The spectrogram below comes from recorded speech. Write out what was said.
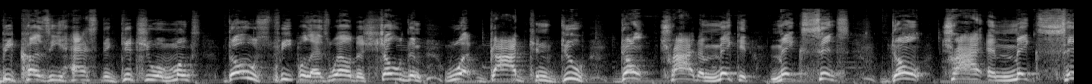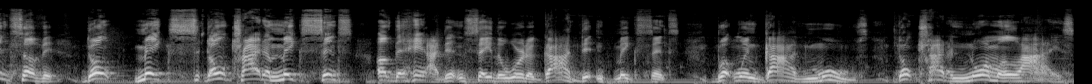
because he has to get you amongst those people as well to show them what God can do. Don't try to make it make sense. Don't try and make sense of it. Don't make don't try to make sense of the hand. I didn't say the word of God didn't make sense. But when God moves, don't try to normalize.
